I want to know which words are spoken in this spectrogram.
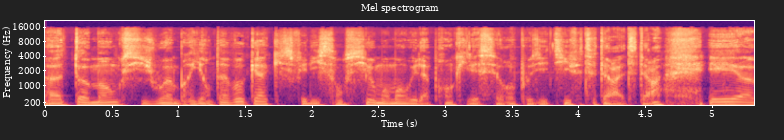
Euh, Tom Hanks y joue un brillant avocat qui se fait licencier au moment où il apprend qu'il est séropositif, etc., etc. Et, euh,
